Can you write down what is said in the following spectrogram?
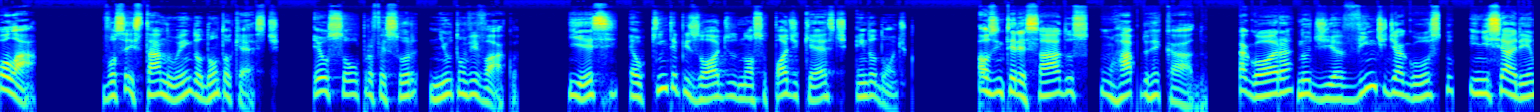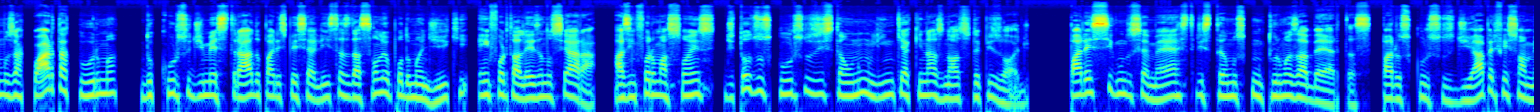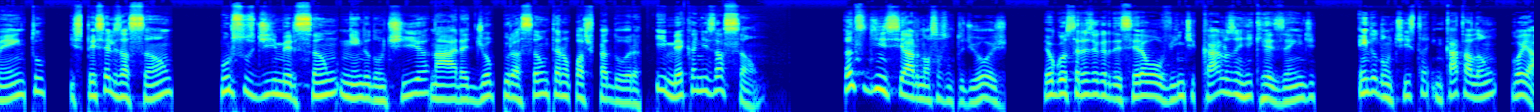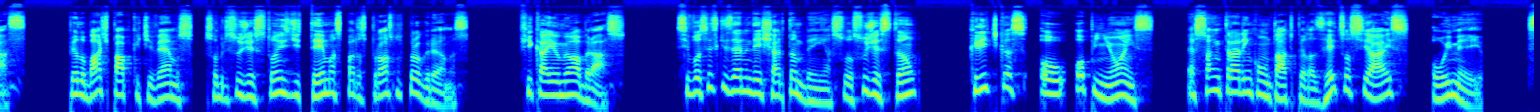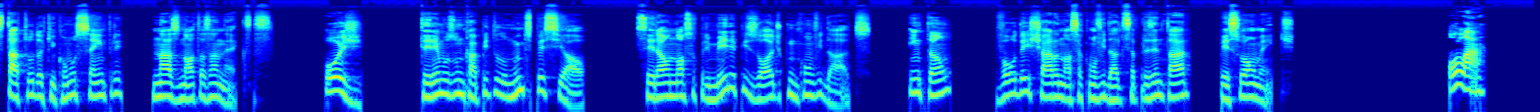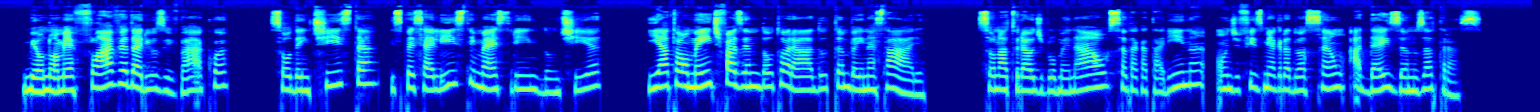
Olá, você está no Endodontocast. Eu sou o professor Newton Vivacqua e esse é o quinto episódio do nosso podcast endodôntico. Aos interessados, um rápido recado. Agora, no dia 20 de agosto, iniciaremos a quarta turma do curso de mestrado para especialistas da São Leopoldo Mandique, em Fortaleza, no Ceará. As informações de todos os cursos estão num link aqui nas notas do episódio. Para esse segundo semestre, estamos com turmas abertas para os cursos de aperfeiçoamento, especialização, cursos de imersão em endodontia na área de obturação termoplastificadora e mecanização. Antes de iniciar o nosso assunto de hoje, eu gostaria de agradecer ao ouvinte Carlos Henrique Rezende, endodontista em Catalão, Goiás, pelo bate-papo que tivemos sobre sugestões de temas para os próximos programas. Fica aí o meu abraço. Se vocês quiserem deixar também a sua sugestão, críticas ou opiniões, é só entrar em contato pelas redes sociais ou e-mail. Está tudo aqui, como sempre, nas notas anexas. Hoje teremos um capítulo muito especial. Será o nosso primeiro episódio com convidados. Então, vou deixar a nossa convidada se apresentar pessoalmente. Olá, meu nome é Flávia Darius Ivacqua, sou dentista, especialista e mestre em endodontia e atualmente fazendo doutorado também nessa área. Sou natural de Blumenau, Santa Catarina, onde fiz minha graduação há 10 anos atrás.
